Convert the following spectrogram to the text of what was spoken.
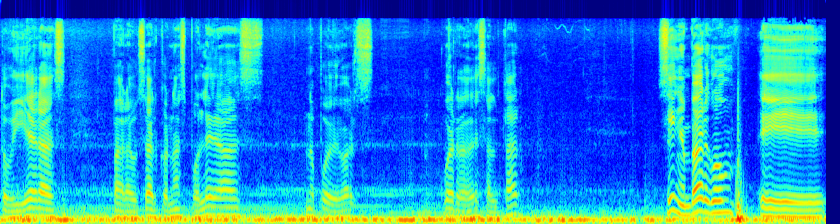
tobilleras para usar con las poleas, no puedo llevar cuerda de saltar. Sin embargo, eh,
